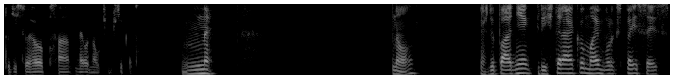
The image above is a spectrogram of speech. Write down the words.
Tudíž svého psa neodnaučím štíkat. Ne. No, každopádně, když teda jako My Workspaces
